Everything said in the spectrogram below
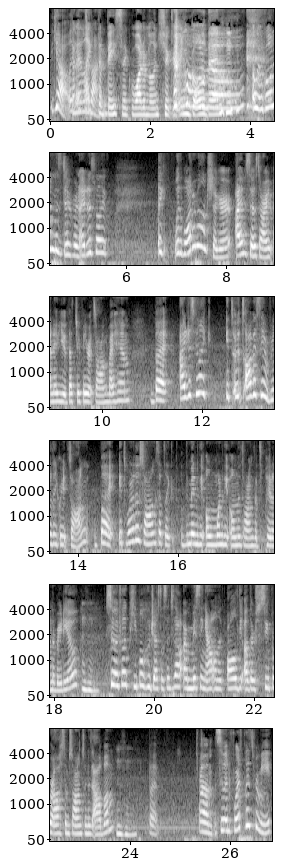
Yeah, like but I like the basic watermelon sugar and Oh, golden. no. oh, golden is different. I just feel like, like with watermelon sugar. I'm so sorry if any of you if that's your favorite song by him, but I just feel like it's it's obviously a really great song, but it's one of those songs that's like the one the on- one of the only songs that's played on the radio. mm-hmm. So I feel like people who just listen to that are missing out on like all the other super awesome songs on his album. Mm-hmm. But um so in fourth place for me,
